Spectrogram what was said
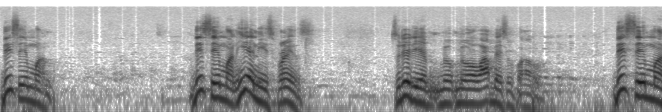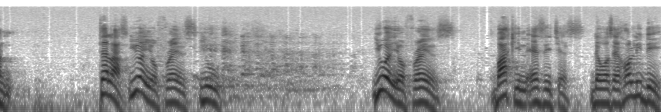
This same man. This same man, he and his friends. Today they best of. This same man, tell us, you and your friends, you, you and your friends, back in SHS, there was a holiday.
